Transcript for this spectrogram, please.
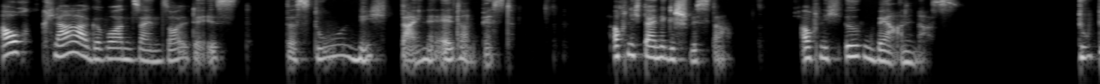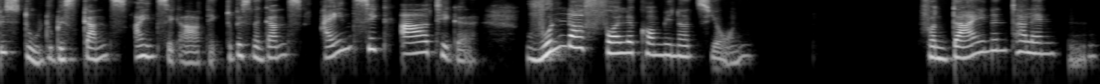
auch klar geworden sein sollte, ist, dass du nicht deine Eltern bist. Auch nicht deine Geschwister. Auch nicht irgendwer anders. Du bist du. Du bist ganz einzigartig. Du bist eine ganz einzigartige, wundervolle Kombination von deinen Talenten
